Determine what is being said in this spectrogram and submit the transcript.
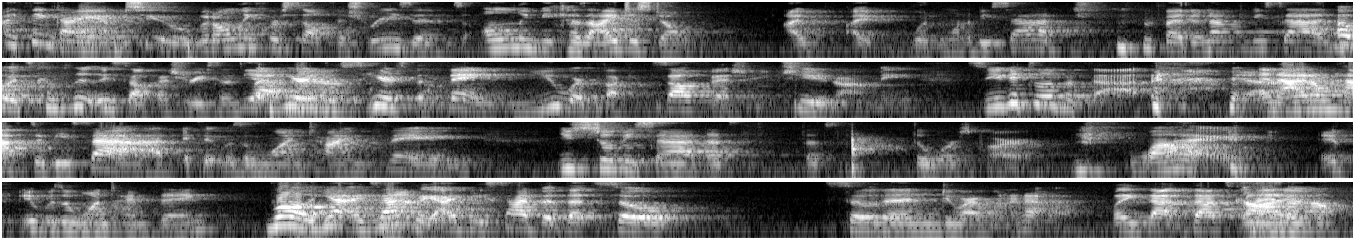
I think I am too, but only for selfish reasons. Only because I just don't. I, I wouldn't want to be sad if I didn't have to be sad. Oh, it's completely selfish reasons. Yeah, but here, yeah. here's the thing: you were fucking selfish and you cheated on me, so you get to live with that. Yeah. and I don't have to be sad if it was a one-time thing. You'd still be sad. That's that's the worst part. Why? if it was a one-time thing. Well, yeah, exactly. I'd be sad, but that's so. So then, do I want to know? Like that? That's oh, I kind don't of. know.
